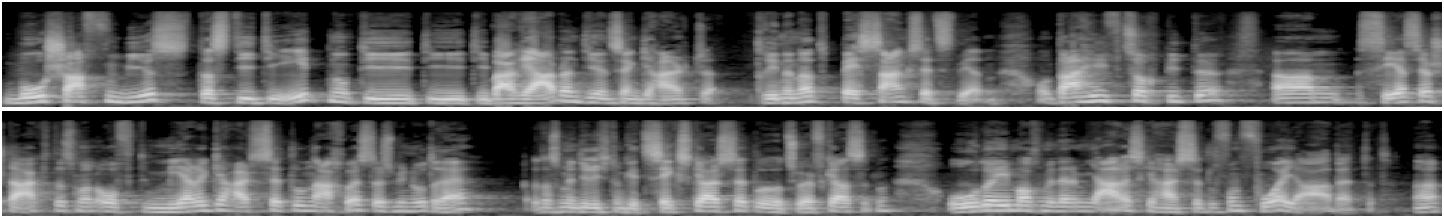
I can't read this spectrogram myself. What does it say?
wo schaffen wir es, dass die Diäten und die, die, die Variablen, die in sein Gehalt drinnen hat, besser angesetzt werden. Und da hilft es auch bitte ähm, sehr, sehr stark, dass man oft mehrere Gehaltszettel nachweist als wie nur drei dass man in die Richtung geht, sechs Gehaltszettel oder zwölf Gehaltszettel oder eben auch mit einem Jahresgehaltszettel vom Vorjahr arbeitet. Ja,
